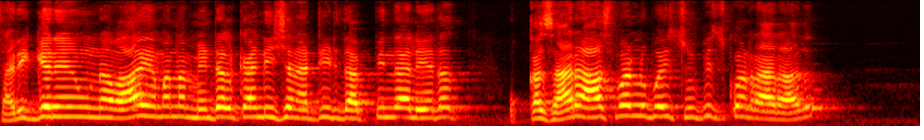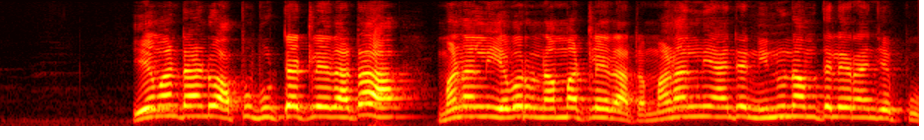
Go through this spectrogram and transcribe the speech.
సరిగ్గానే ఉన్నావా? ఏమన్నా మెంటల్ కండిషన్ అటు ఇటు తప్పిందా లేదా? ఒక్కసారి హాస్పిటల్ పోయి చూపించుకొని రారాదు ఏమంటాడు? అప్పు పుట్టట్లేదట మనల్ని ఎవరు నమ్మట్లేదట. మనల్ని అంటే నిన్ను నమ్మతలేరని చెప్పు.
